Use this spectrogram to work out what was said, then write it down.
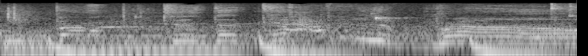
jump up to the top of the ground.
